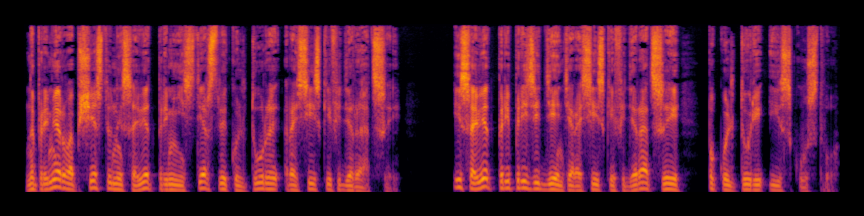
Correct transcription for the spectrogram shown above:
например, в Общественный совет при Министерстве культуры Российской Федерации и Совет при президенте Российской Федерации по культуре и искусству.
